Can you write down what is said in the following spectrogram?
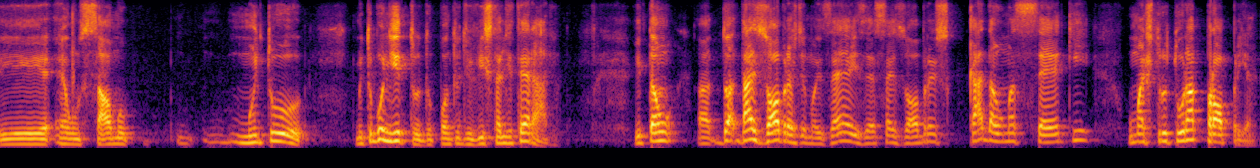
e é um salmo muito, muito bonito do ponto de vista literário. Então, ah, das obras de Moisés, essas obras, cada uma segue uma estrutura própria.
